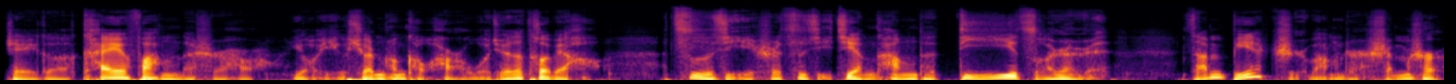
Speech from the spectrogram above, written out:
这个开放的时候有一个宣传口号，我觉得特别好：自己是自己健康的第一责任人。咱别指望着什么事儿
